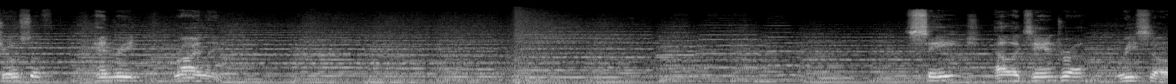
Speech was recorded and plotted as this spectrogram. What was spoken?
Joseph Henry Ryling. Sage Alexandra Riso.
